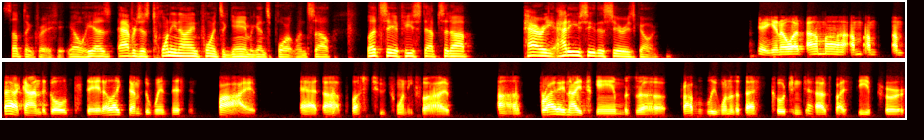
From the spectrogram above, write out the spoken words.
something crazy. Know, he has averages 29 points a game against Portland. So let's see if he steps it up. Harry, how do you see this series going? Yeah, you know what? I'm uh, I'm I'm I'm back on the Golden State. I like them to win this in five at uh, plus two twenty five. Uh, Friday night's game was uh, probably one of the best coaching jobs by Steve Kerr.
